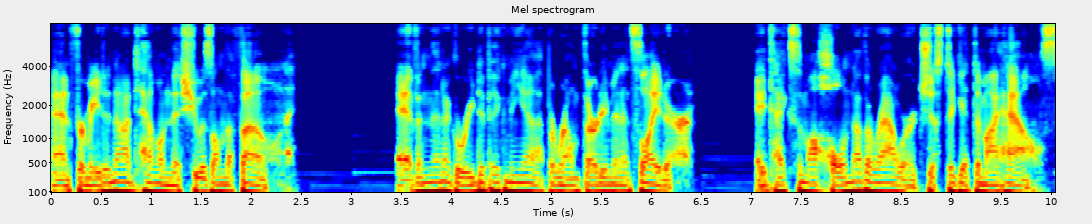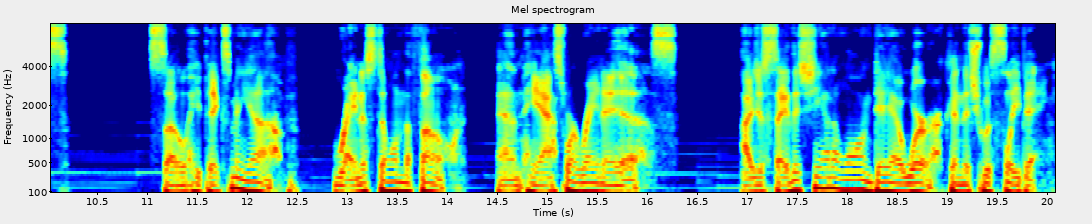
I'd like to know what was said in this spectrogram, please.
and for me to not tell him that she was on the phone. Evan then agreed to pick me up around 30 minutes later. It takes him a whole nother hour just to get to my house. So he picks me up. Raina's still on the phone, and he asks where Raina is. I just say that she had a long day at work and that she was sleeping.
